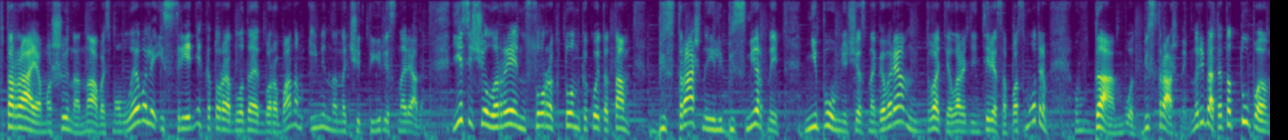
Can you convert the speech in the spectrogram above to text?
вторая машина на восьмом левеле из средних, которая обладает барабаном именно на 4 снаряда. Есть еще Лорейн 40 тонн какой-то там бесстрашный или бессмертный, не помню, честно говоря. Давайте ради интереса посмотрим. Да, вот, бесстрашный. Но, ребят, это тупо,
